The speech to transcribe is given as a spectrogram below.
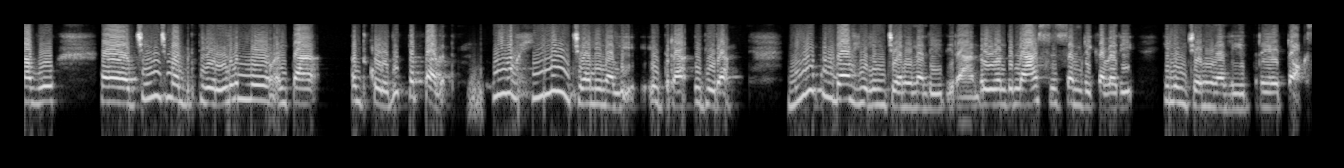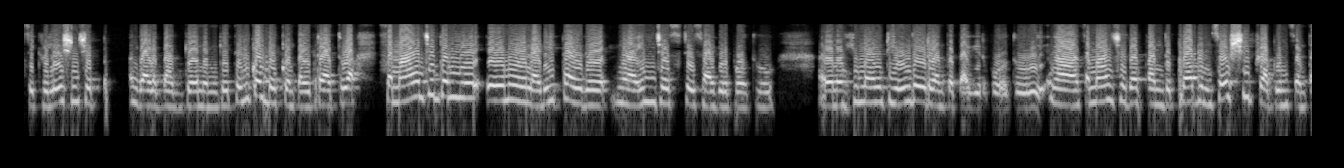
ನಾವು ಚೇಂಜ್ ಮಾಡ್ಬಿಡ್ತೀವಿ ಎಲ್ಲವನ್ನೂ ಅಂತ ಅಂದ್ಕೊಳ್ಳೋದು ತಪ್ಪಾಗುತ್ತೆ. ನೀವು ಹೀಲಿಂಗ್ ಜರ್ನಿನಲ್ಲಿ ಇದ್ರ ಇದೀರಾ ನೀವು ಕೂಡ ಹೀಲಿಂಗ್ ಜರ್ನಿನಲ್ಲಿ ಇದ್ದೀರಾ? ಅಂದ್ರೆ ಒಂದು ನಾರ್ಸಿಸಮ್ ರಿಕವರಿ ಹೀಲಿಂಗ್ ಜರ್ನಿನಲ್ಲಿ ಇದ್ರೆ ಟಾಕ್ಸಿಕ್ ರಿಲೇಶನ್ಶಿಪ್ ಗಳ ಬಗ್ಗೆ ನಿಮ್ಗೆ ತಿಳ್ಕೊಳ್ಬೇಕು ಅಂತ ಇದ್ರೆ ಅಥವಾ ಸಮಾಜದಲ್ಲಿ ಏನು ನಡೀತಾ ಇದೆ ಇನ್ಜಸ್ಟಿಸ್ ಆಗಿರ್ಬೋದು, ಏನು ಹ್ಯುಮ್ಯಾನಿಟಿ ಇಲ್ಲದೆ ಇರುವಂತದ್ದಾಗಿರ್ಬೋದು ಸಮಾಜದ ಒಂದು ಪ್ರಾಬ್ಲಮ್ ಸೋಷಿಯಲ್ ಪ್ರಾಬ್ಲಮ್ಸ್ ಅಂತ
